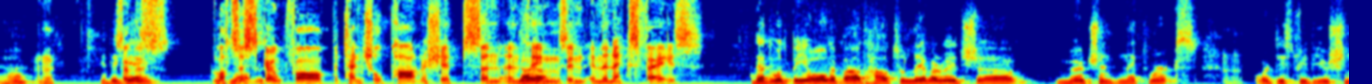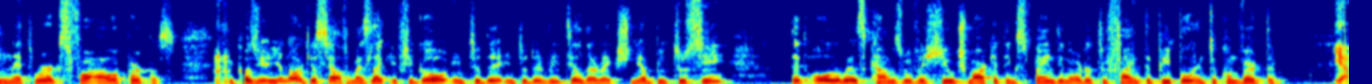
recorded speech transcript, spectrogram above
Yeah? Mm-hmm. And again, so there's lots of scope for potential partnerships and, and yeah, things yeah. In, in the next phase. That would be all about how to leverage uh, merchant networks mm-hmm. or distribution networks for our purpose. Mm-hmm. Because you, you know it yourself. I mean, it's like if you go into the into the retail direction, yeah, B2C, that always comes with a huge marketing spend in order to find the people and to convert them. Yeah.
